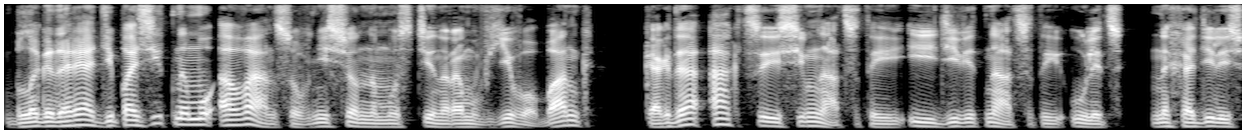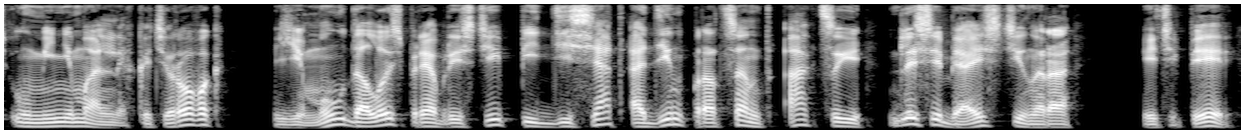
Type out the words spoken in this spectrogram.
Благодаря депозитному авансу, внесенному Стинером в его банк, когда акции 17 и 19 улиц находились у минимальных котировок, Ему удалось приобрести 51% акций для себя и Стинера, и теперь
